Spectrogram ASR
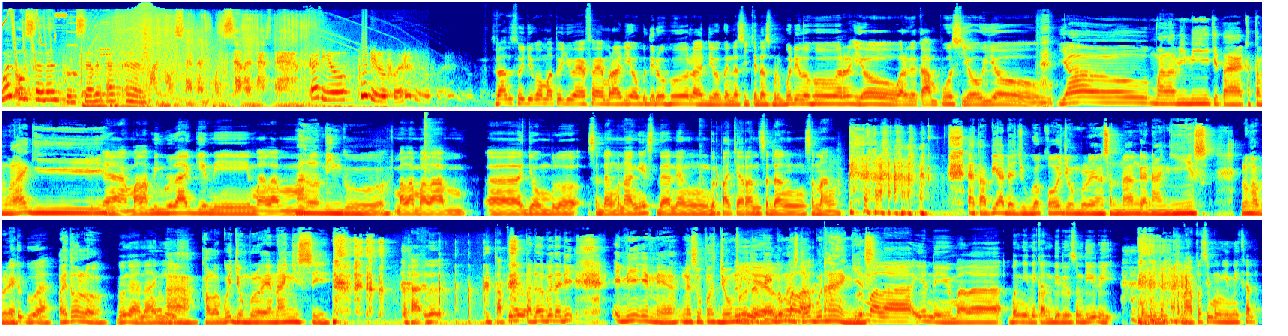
107.7 FM. 107.7 FM. Radio Budi Luhur. 107,7 FM Radio Budi Luhur, radio generasi cerdas berbudi luhur. Yo, warga kampus, yo yo. Yo, malam ini kita ketemu lagi. Ya, malam minggu lagi nih, malam Malam minggu. malam-malam eh, jomblo sedang menangis dan yang berpacaran sedang senang. eh tapi ada juga kok jomblo yang senang gak nangis. Lu nggak boleh. Itu gua, Oh itu lo. gua nggak nangis. Ah, kalau gue jomblo yang nangis sih. Ah, lu tapi lu Padahal gue tadi ini ini ya nge-support jomblo, Iya, tapi gue lu nggak tahu gue Lu nangis. malah ini malah menginikan diri lu sendiri. Menginikan apa sih menginikan?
